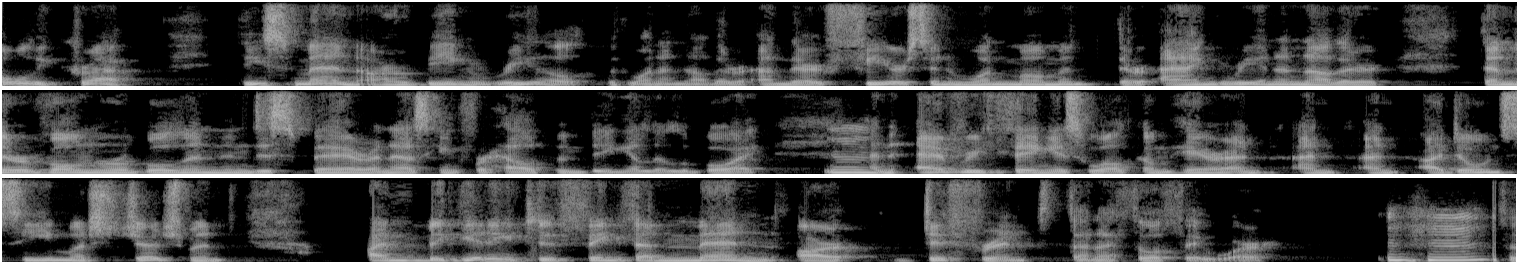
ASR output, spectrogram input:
holy crap these men are being real with one another and they're fierce in one moment they're angry in another then they're vulnerable and in despair and asking for help and being a little boy Mm. and everything is welcome here and and and i don't see much judgment i'm beginning to think that men are different than i thought they were Mm-hmm. so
